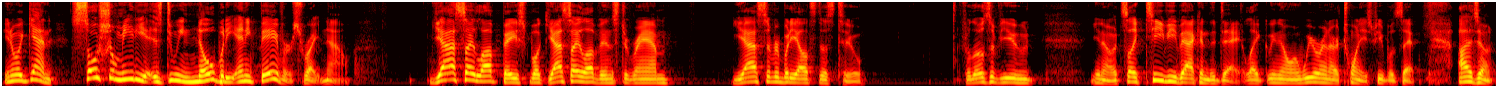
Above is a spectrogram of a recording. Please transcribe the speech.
You know, again, social media is doing nobody any favors right now. Yes, I love Facebook. Yes, I love Instagram. Yes, everybody else does too. For those of you who you know, it's like TV back in the day. Like, you know, when we were in our 20s, people would say, I don't,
